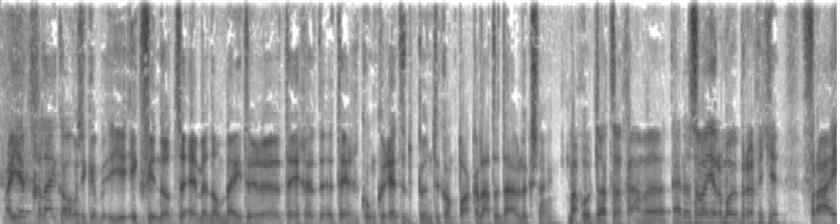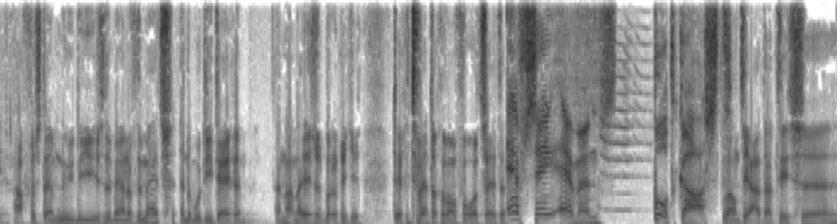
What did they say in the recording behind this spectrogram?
Maar je hebt gelijk overigens. Ik, heb, ik vind dat Emma dan beter eh, tegen, tegen concurrenten de punten kan pakken. Laat het duidelijk zijn. Maar goed, dat eh, gaan we. En dat is wel weer een mooi bruggetje. Vrij, afgestemd nu, die is de man of the match. En dan moet hij tegen. En dan is het bruggetje. Tegen Twente gewoon voortzetten. FC Emmen podcast. Want ja, dat is, eh,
